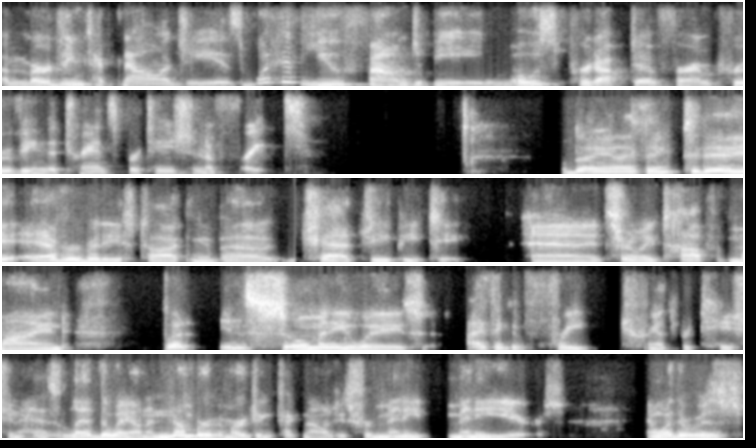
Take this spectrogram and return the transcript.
emerging technologies. What have you found to be most productive for improving the transportation of freight? Well, Diane, I think today everybody's talking about ChatGPT, and it's certainly top of mind. But in so many ways, I think that freight transportation has led the way on a number of emerging technologies for many, many years. And whether it was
